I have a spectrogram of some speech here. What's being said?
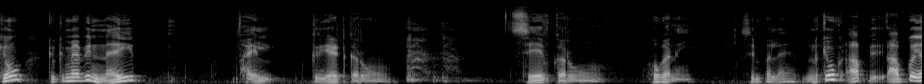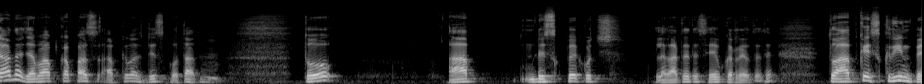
क्यों? क्योंकि मैं अभी नई फ़ाइल क्रिएट करूँ सेव करूँ होगा नहीं। सिंपल है। क्यों आप आपको याद है जब आपका पास आपके पास डिस्क होता था तो आप डिस्क पे कुछ लगाते थे सेव कर रहे होते थे तो आपके स्क्रीन पे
